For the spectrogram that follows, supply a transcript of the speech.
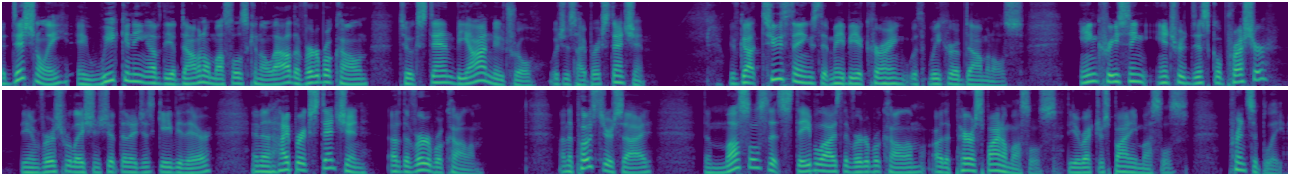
Additionally, a weakening of the abdominal muscles can allow the vertebral column to extend beyond neutral, which is hyperextension. We've got two things that may be occurring with weaker abdominals increasing intradiscal pressure, the inverse relationship that I just gave you there, and then hyperextension of the vertebral column. On the posterior side, the muscles that stabilize the vertebral column are the paraspinal muscles, the erector spinae muscles, principally.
